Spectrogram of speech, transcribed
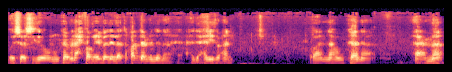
ولسنه 60 ومن كان من أحفظ عباد الله تقدم عندنا حديث عنه. وأنه كان أعمى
